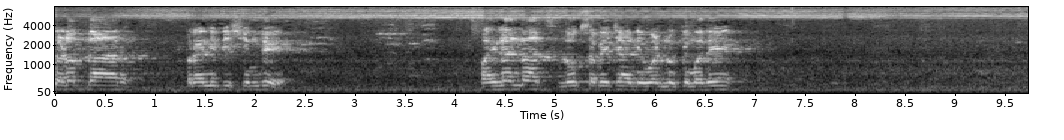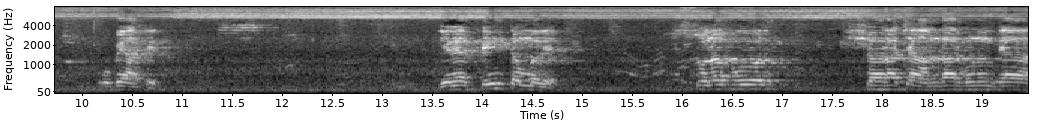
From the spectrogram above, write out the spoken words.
तडफदार प्रणिती शिंदे. पहिल्यांदाच लोकसभेच्या निवडणुकीमध्ये उभे आहेत. गेल्या तीन टर्ममध्ये सोलापूर शहराच्या आमदार म्हणून त्या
